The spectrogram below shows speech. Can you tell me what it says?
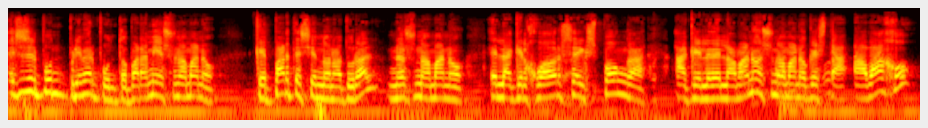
ese es el pun- primer punto. Para mí es una mano que parte siendo natural, no es una mano en la que el jugador se exponga a que le den la mano, es una mano que está abajo.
